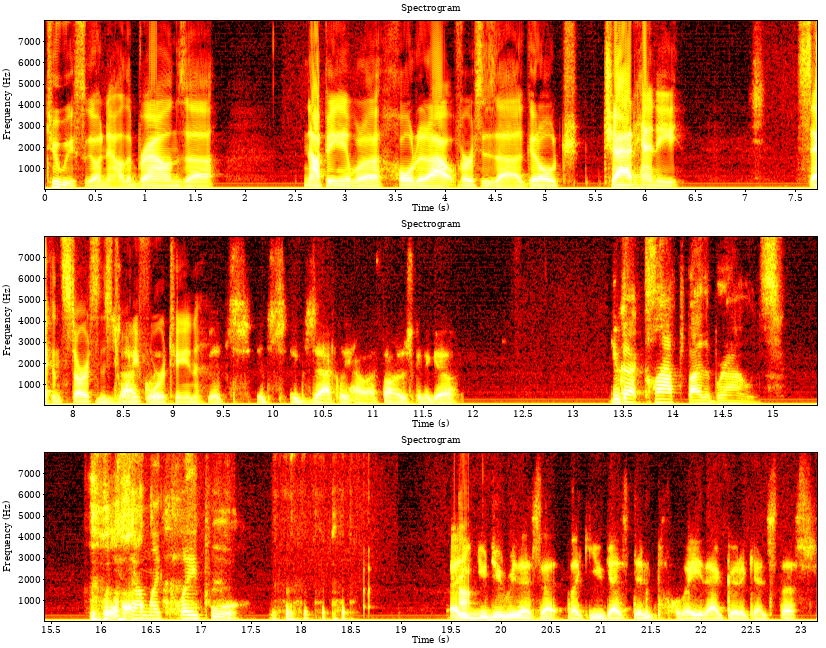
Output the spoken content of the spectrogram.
two weeks ago now, the Browns uh, not being able to hold it out versus uh, good old Ch- Chad Henne. Second start since Exactly. 2014. It's it's exactly how I thought it was going to go. You got clapped by the Browns. You sound like Claypool. Eddie, you do realize that like you guys didn't play that good against us.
